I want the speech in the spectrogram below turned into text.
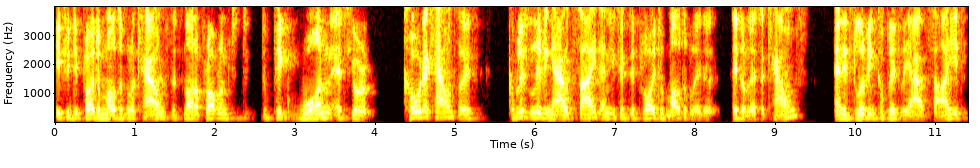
if you deploy to multiple accounts, that's not a problem to to pick one as your code account. So it's completely living outside, and you can deploy to multiple AWS accounts, and it's living completely outside,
